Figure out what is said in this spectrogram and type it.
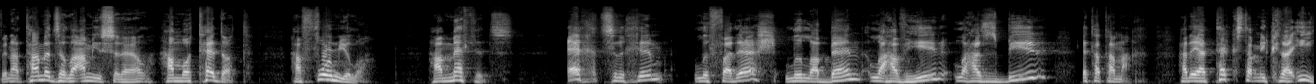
ונתן את זה לעם ישראל, המותדות, הפורמולה, המתודס, איך צריכים לפרש, ללבן, להבהיר, להסביר את התנ"ך. הרי הטקסט המקראי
